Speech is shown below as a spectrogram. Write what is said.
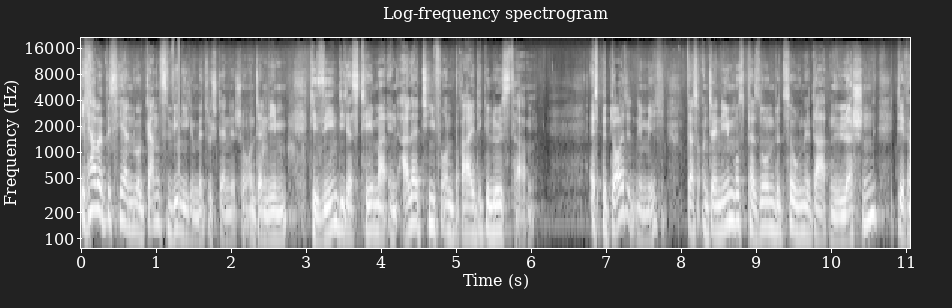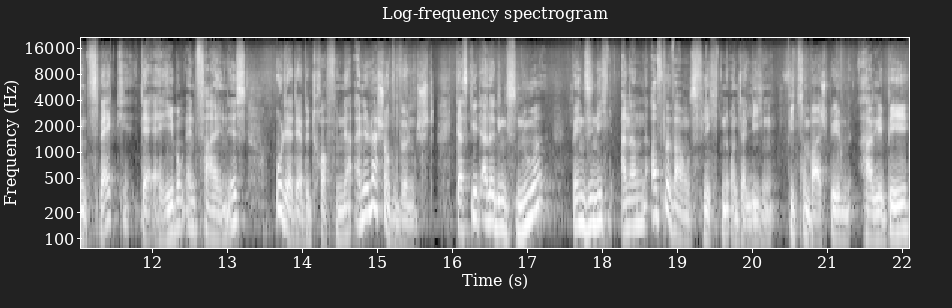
Ich habe bisher nur ganz wenige mittelständische Unternehmen gesehen, die das Thema in aller Tiefe und Breite gelöst haben. Es bedeutet nämlich, das Unternehmen muss personenbezogene Daten löschen, deren Zweck der Erhebung entfallen ist oder der Betroffene eine Löschung wünscht. Das geht allerdings nur, wenn sie nicht anderen Aufbewahrungspflichten unterliegen, wie zum Beispiel HGB,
